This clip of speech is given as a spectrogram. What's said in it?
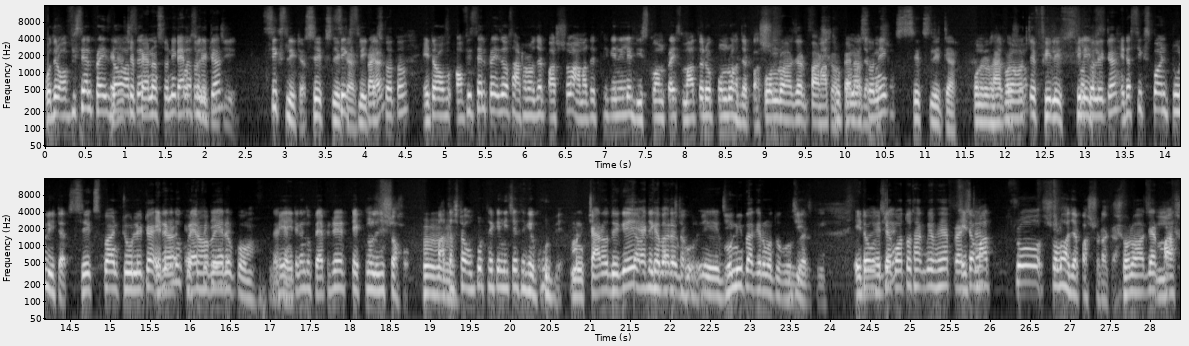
ওদের অফিসিয়াল প্রাইস দেওয়া আছে প্যানাসোনিক কত litre six litre 6 litre price কত? এটা অফিসিয়াল প্রাইস আছে আঠারো হাজার পাঁচশো। আমাদের থেকে নিলে ডিসকাউন্ট প্রাইস মাত্র পনেরো হাজার পাঁচশো। 15500 মাত্র প্যানাসোনিক 6 লিটার পনেরো হাজার তারপর হচ্ছে ফিলিপস কত লিটার এটা six point two litre 6.2 litre এটা এটা কিন্তু এটা হবে এরকম এটা কিন্তু টেকনোলজি সহ। বাতাসটা উপর থেকে নিচে থেকে ঘুরবে। মানে চারোদিকে একেবারে। ঘূর্ণি পাকের মতো ঘুরবে আর কি। এটা এটা কত থাকবে ভাইয়া এটা প্রাইসটা মাত্র ষোলো হাজার পাঁচশো টাকা। 16500 মাত্র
